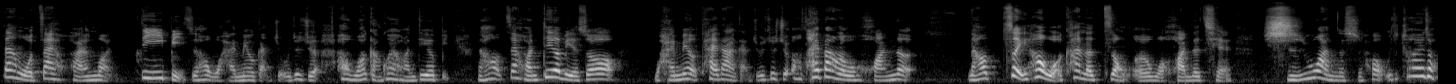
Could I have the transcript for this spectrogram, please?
但我在还完第一笔之后，我还没有感觉，我就觉得哦我要赶快还第二笔，然后再还第二笔的时候。我还没有太大感觉，就觉得哦，太棒了，我还了。然后最后我看了总额我还的钱十万的时候，我就突然一种，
